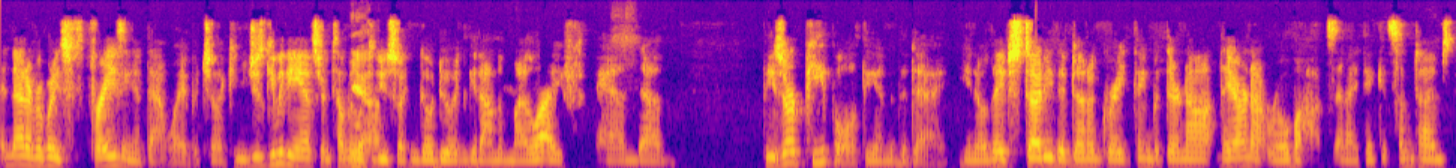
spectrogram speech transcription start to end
and, not everybody's phrasing it that way, but you're like, can you just give me the answer and tell me yeah. what to do so I can go do it and get on with my life? And um, these are people at the end of the day. You know, they've studied, they've done a great thing, but they're not they are not robots. And I think it's sometimes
